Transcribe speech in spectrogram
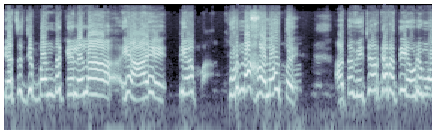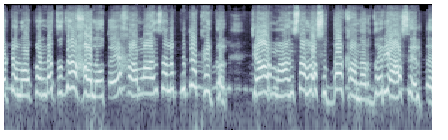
त्याचं जे बंद केलेलं हे आहे ते पूर्ण हलवतोय. आता विचार करा ते एवढे मोठे लोखंडाचं जर हलवतोय हा माणसाला कुठे फेकल? चार माणसाला सुद्धा खाणार जरी असेल तर.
